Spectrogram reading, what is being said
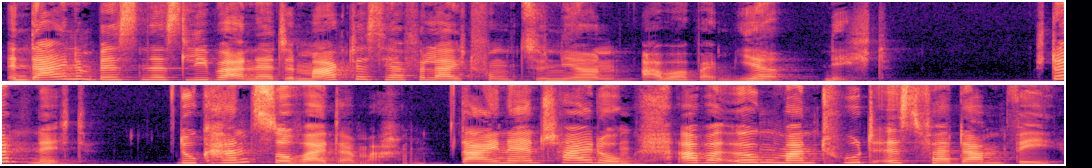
In deinem Business, liebe Annette, mag das ja vielleicht funktionieren, aber bei mir nicht. Stimmt nicht. Du kannst so weitermachen. Deine Entscheidung. Aber irgendwann tut es verdammt weh.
